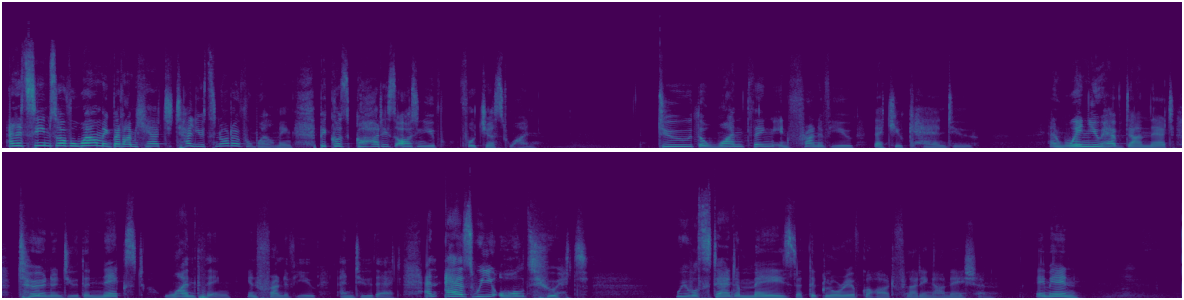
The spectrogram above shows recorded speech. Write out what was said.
And it seems overwhelming, but I'm here to tell you it's not overwhelming because God is asking you for just one. Do the one thing in front of you that you can do. And when you have done that, turn and do the next one thing in front of you and do that. And as we all do it, we will stand amazed at the glory of God flooding our nation. Amen.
